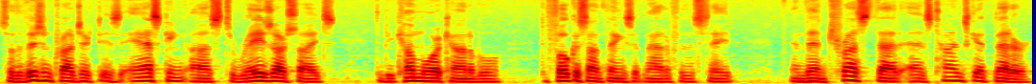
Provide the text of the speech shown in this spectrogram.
So the Vision Project is asking us to raise our sights, to become more accountable, to focus on things that matter for the state, and then trust that as times get better,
